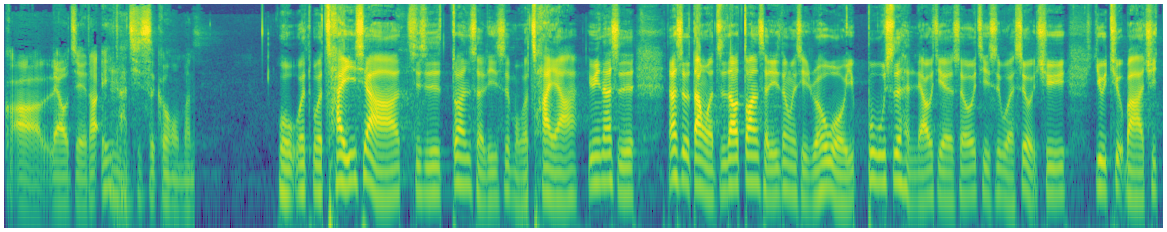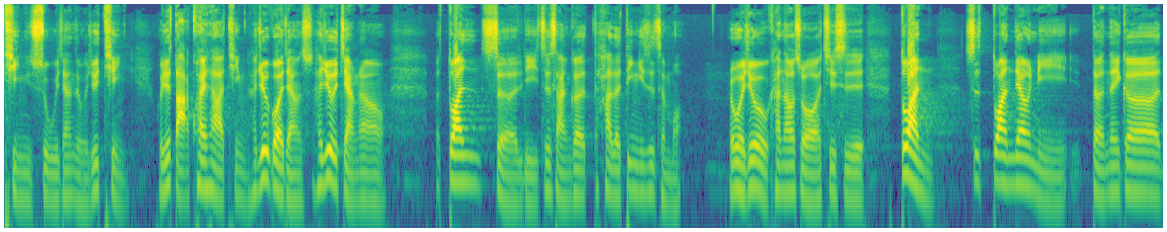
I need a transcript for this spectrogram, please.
啊、了解到，诶，嗯它其实跟我们我我我猜一下啊，其实断舍离是我猜啊，因为那时那时候当我知道断舍离这东西，然后我不是很了解的时候，其实我是有去 YouTube 啊去听书这样子，我就听，我就打快他听，他就跟我讲，他就讲了断舍离这三个它的定义是什么，然后我就看到说，其实断是断掉你的那个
